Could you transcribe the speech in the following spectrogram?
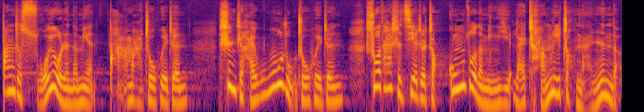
当着所有人的面大骂周慧珍，甚至还侮辱周慧珍，说她是借着找工作的名义来厂里找男人的。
